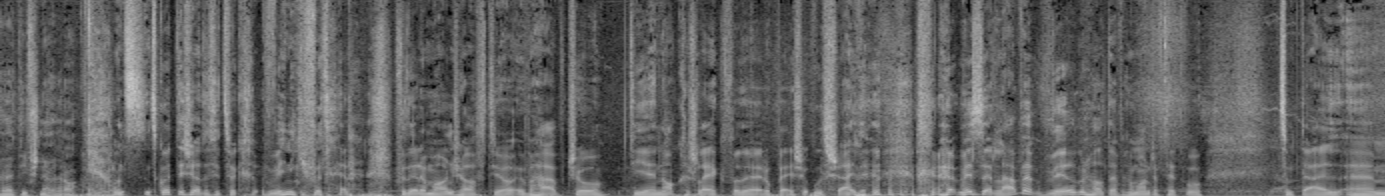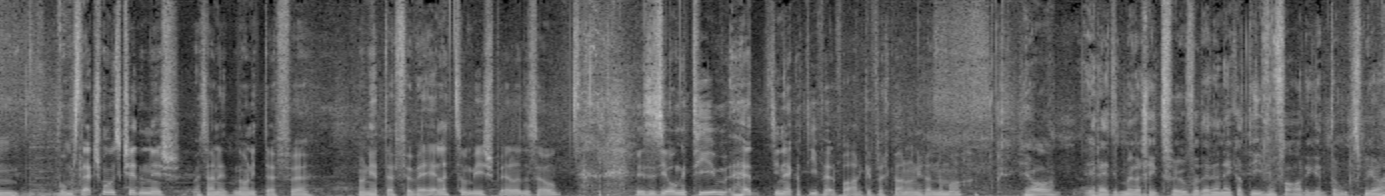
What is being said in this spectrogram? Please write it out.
relativ schnell dran. Und das Gute ist ja, dass jetzt wirklich wenige von dieser, von dieser Mannschaft ja überhaupt schon die Nackenschläge von der europäischen Ausscheiden müssen erleben, weil man halt einfach eine Mannschaft hat, die zum Teil, ähm, wo man das letzte Mal ausgeschieden ist, weiß auch nicht, noch nicht dürfen noch nicht dürfen wählen zum Beispiel oder so. Unser junge Team hat die negativen Erfahrungen vielleicht gar noch nicht machen ja, ihr redet mir ein bisschen zu viel von diesen negativen Erfahrungen, denkt mir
